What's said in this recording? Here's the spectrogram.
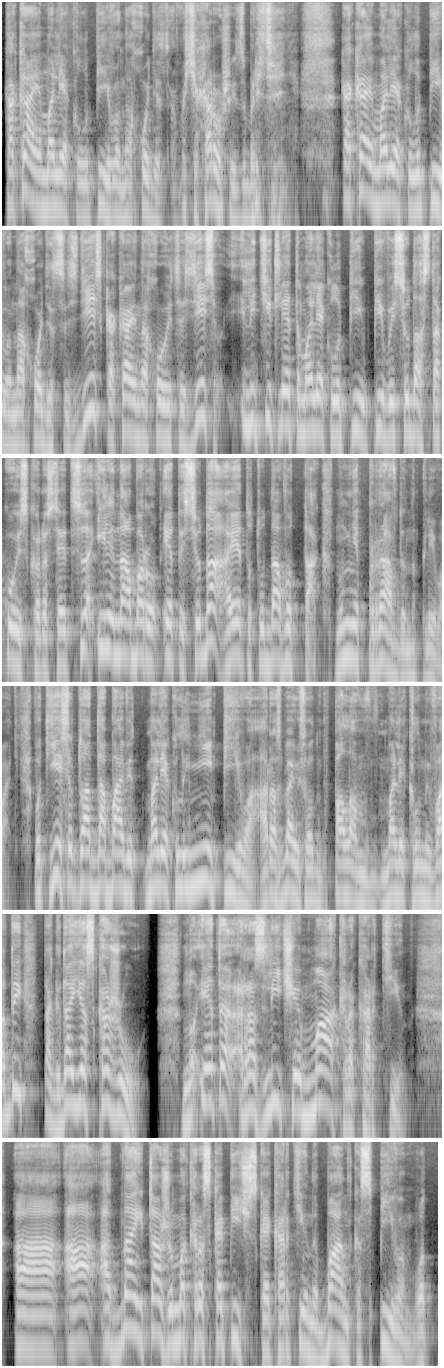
Какая молекула пива находится, вообще хорошее изобретение, какая молекула пива находится здесь, какая находится здесь, летит ли эта молекула пива сюда с такой скоростью, это сюда, или наоборот, это сюда, а это туда вот так. Ну, мне правда наплевать. Вот если туда добавить молекулы не пива, а разбавить пополам молекулами воды, тогда я скажу. Но это различие макрокартин. А, а одна и та же макроскопическая картина банка с пивом, вот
